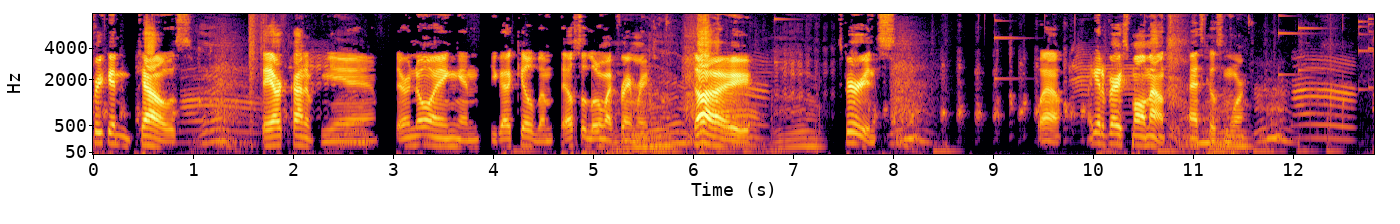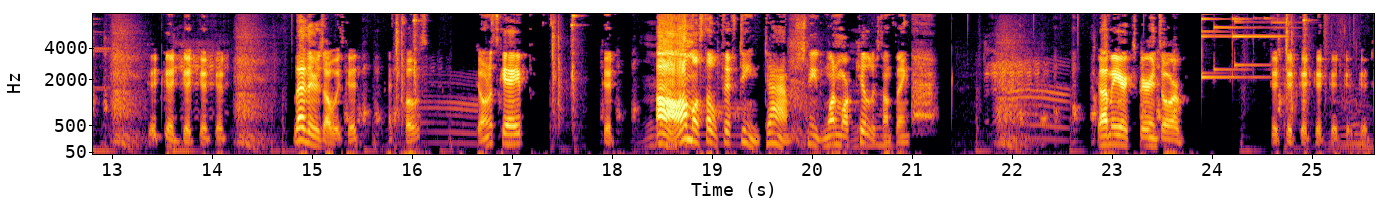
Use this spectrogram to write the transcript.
freaking cows. They are kind of, yeah, they're annoying, and you gotta kill them. They also lower my frame rate. Die! Experience. Wow, I get a very small amount. Let's kill some more. Good, good, good, good, good. Leather is always good, I suppose. Don't escape. Good. Ah, oh, almost level 15. Damn, just need one more kill or something. Got me your experience orb. Good, good, good, good, good, good, good.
